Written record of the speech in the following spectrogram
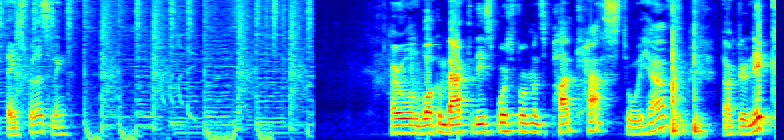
Thanks for listening. Hi, everyone. Welcome back to the Sports Performance Podcast, we have Dr. Nick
